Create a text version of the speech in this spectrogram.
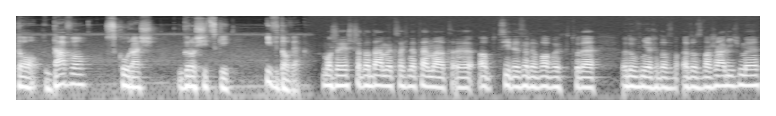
to Dawo, Skóraś, Grosicki i Wdowiak. Może jeszcze dodamy coś na temat e, opcji rezerwowych, które również rozważaliśmy.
